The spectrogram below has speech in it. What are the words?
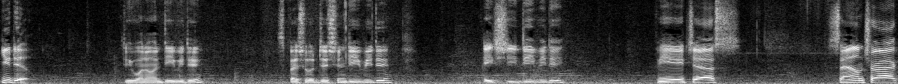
You do. Do you want it on DVD? Special edition DVD? HD DVD? VHS? Soundtrack?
